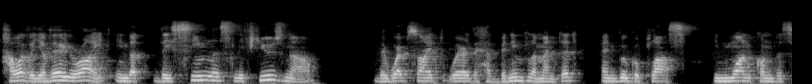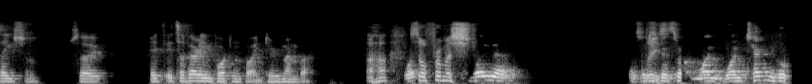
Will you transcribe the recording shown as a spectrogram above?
However, you're very right in that they seamlessly fuse now the website where they have been implemented and Google Plus in one conversation. So it, it's a very important point to remember. Uh-huh. So from a sh- one, uh, so just one, one technical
